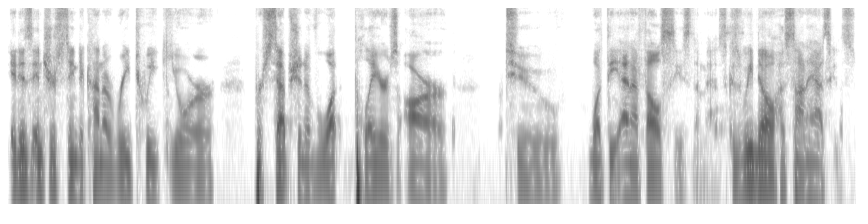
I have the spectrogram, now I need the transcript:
it is interesting to kind of retweak your perception of what players are to what the NFL sees them as. Because we know Hassan Haskins,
